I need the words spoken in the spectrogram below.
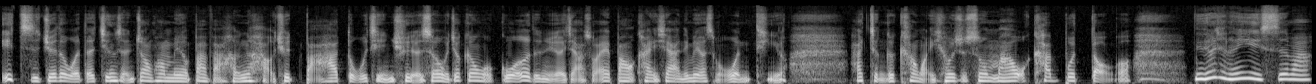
一直觉得我的精神状况没有办法很好去把它读进去的时候，我就跟我国二的女儿讲说：“哎，帮我看一下里面有什么问题哦。”她整个看完以后就说：“妈，我看不懂哦。”你了解那意思吗？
